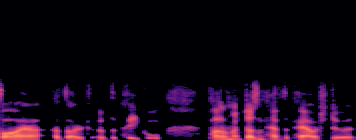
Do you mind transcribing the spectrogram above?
via a vote of the people. Parliament doesn't have the power to do it.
